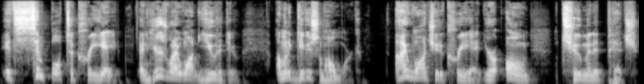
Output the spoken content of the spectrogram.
It's simple to create. And here's what I want you to do I'm going to give you some homework. I want you to create your own two minute pitch.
